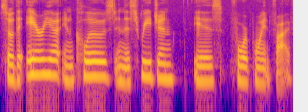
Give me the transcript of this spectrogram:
So the area enclosed in this region is 4.5.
